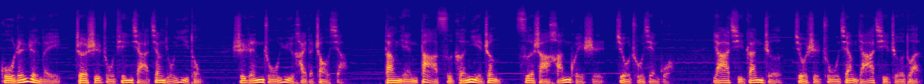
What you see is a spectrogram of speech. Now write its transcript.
古人认为这是主天下将有异动，是人主遇害的兆象。当年大刺客聂政刺杀韩奎时就出现过，牙起甘蔗就是主将牙起折断，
